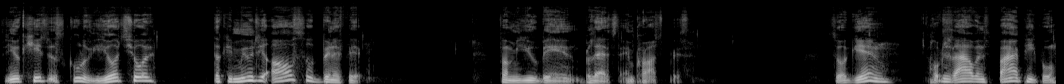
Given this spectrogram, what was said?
send your kids to the school of your choice, the community also benefit from you being blessed and prosperous. So again, hope this hour inspire people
